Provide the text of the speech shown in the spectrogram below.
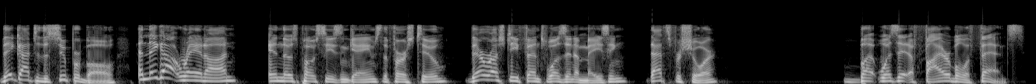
they got to the Super Bowl and they got ran on in those postseason games, the first two. Their rush defense wasn't amazing, that's for sure. But was it a fireable offense?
